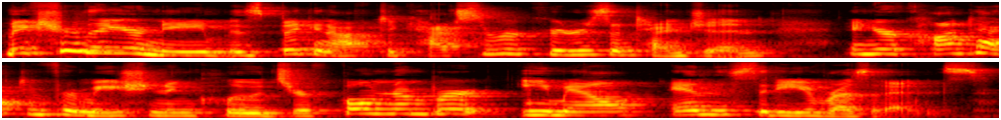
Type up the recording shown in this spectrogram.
Make sure that your name is big enough to catch the recruiter's attention, and your contact information includes your phone number, email, and the city of residence.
